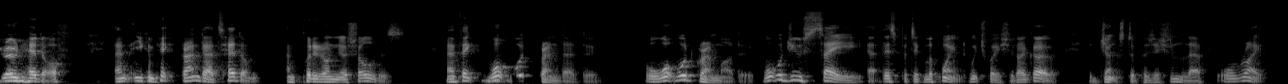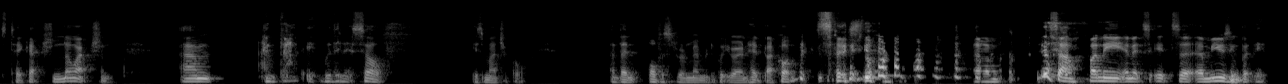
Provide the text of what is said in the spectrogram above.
your own head off and you can pick granddad's head on and put it on your shoulders and think, what would granddad do? Or what would grandma do? What would you say at this particular point? Which way should I go? The juxtaposition, left or right? Take action, no action. Um, and that within itself is magical. And then obviously remember to put your own head back on. so not, um, it does sound funny and it's it's uh, amusing, but it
